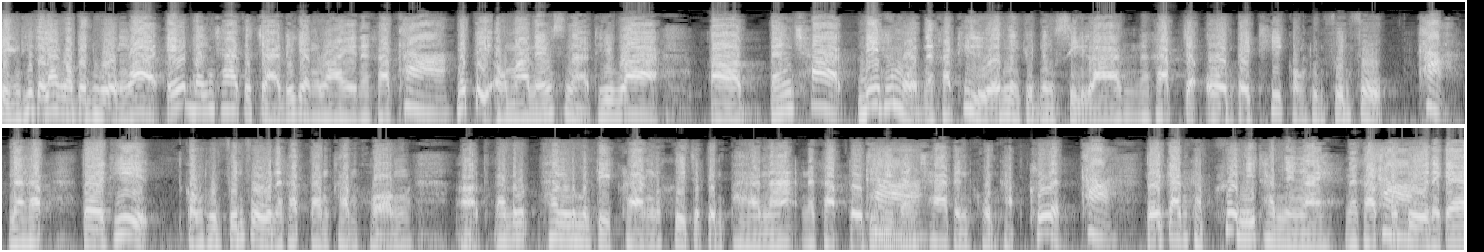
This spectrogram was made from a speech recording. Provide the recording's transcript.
สิ่งที่ตอนแรกเราเป็นห่วงว่าเอ๊ะแบงค์ชาติจะจ่ายได้อย่างไรนะครับค่ะมติออกมาในลักษณะที่ว่าเอ่อแบงก์ชาติหนี่ทั้งหมดนะครับที่เหลือ 1.14 ล้านนะครับจะโอนไปที่กองทุนฟื้นฟูค่ะนะครับ โดยที่กองทุนฟื้นฟูนะครับตามคำของอาท่านท่านรัฐมนตรีคลังก็คือจะเป็นพาหนะนะครับโดยที่ค่ะมีแบงก์ชาติเป็นคนขับเคลื่อนค่ะโดยการขับเคลื่อนนี้ทำยังไงนะครับค่ะก็คือในแก้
